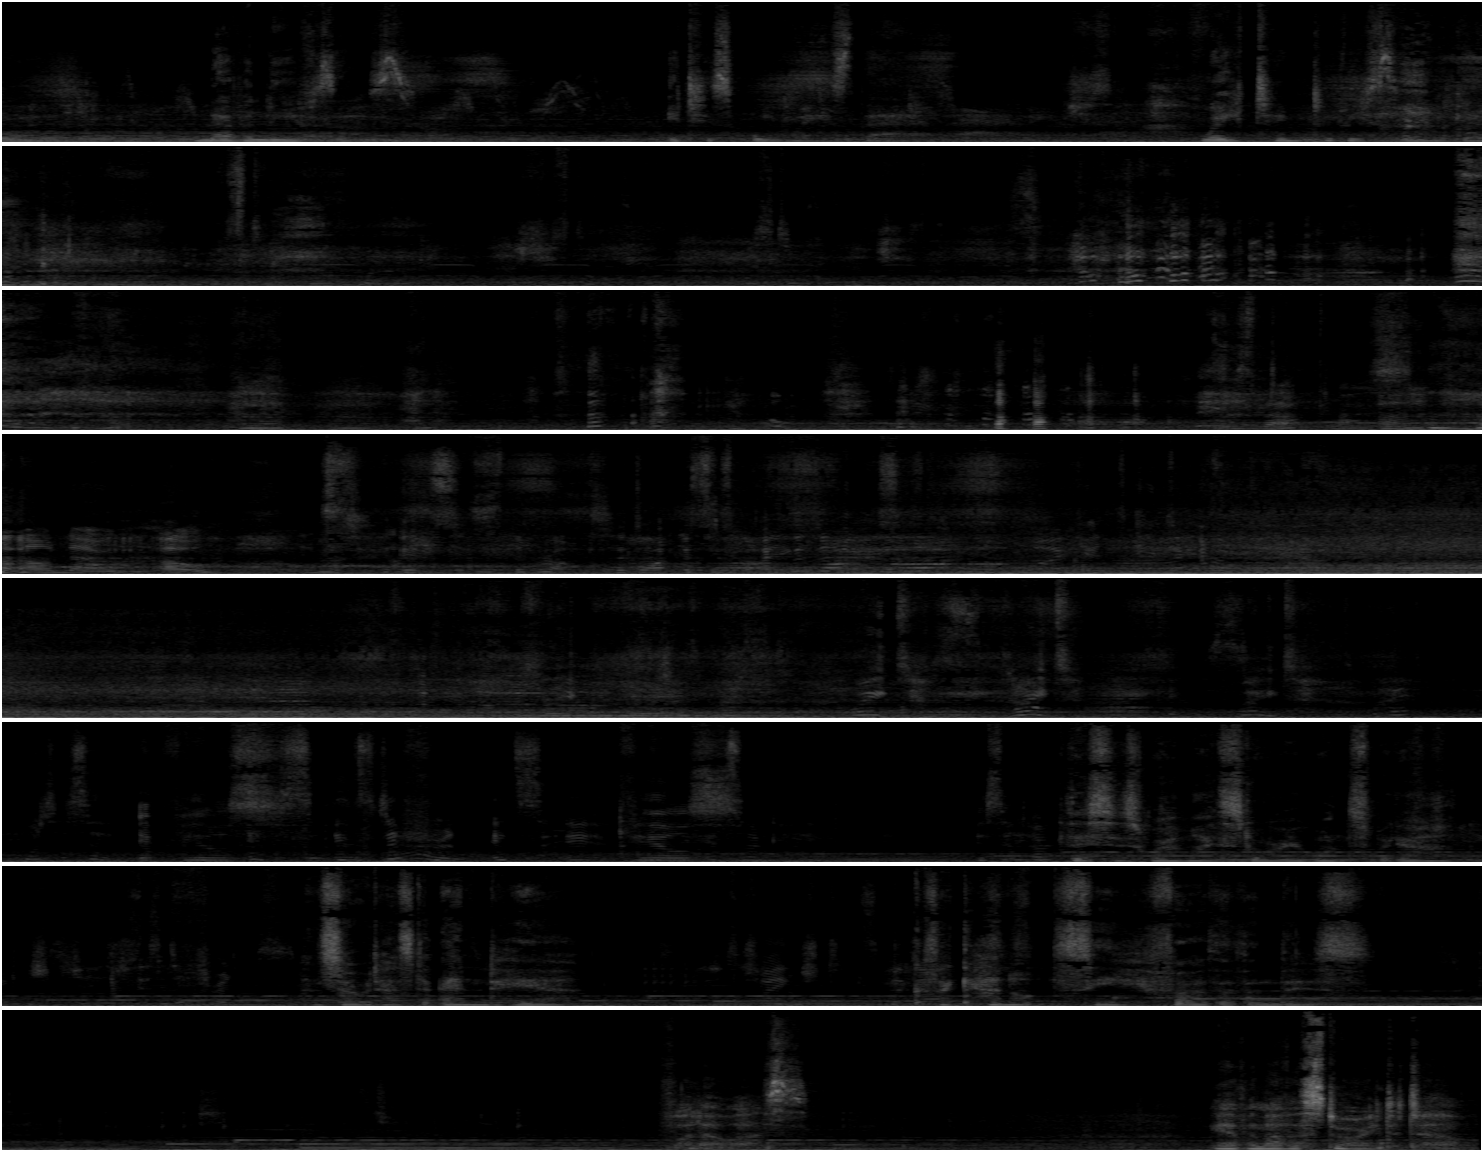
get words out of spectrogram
world never leaves us. It is always there, waiting to be seen again. my story once began. And so it has to end here. Because I cannot see further than this. Follow us. We have another story to tell.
